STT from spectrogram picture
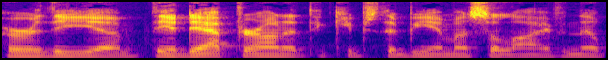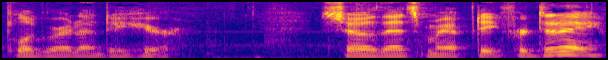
or the um, the adapter on it that keeps the BMS alive, and they'll plug right onto here. So that's my update for today.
